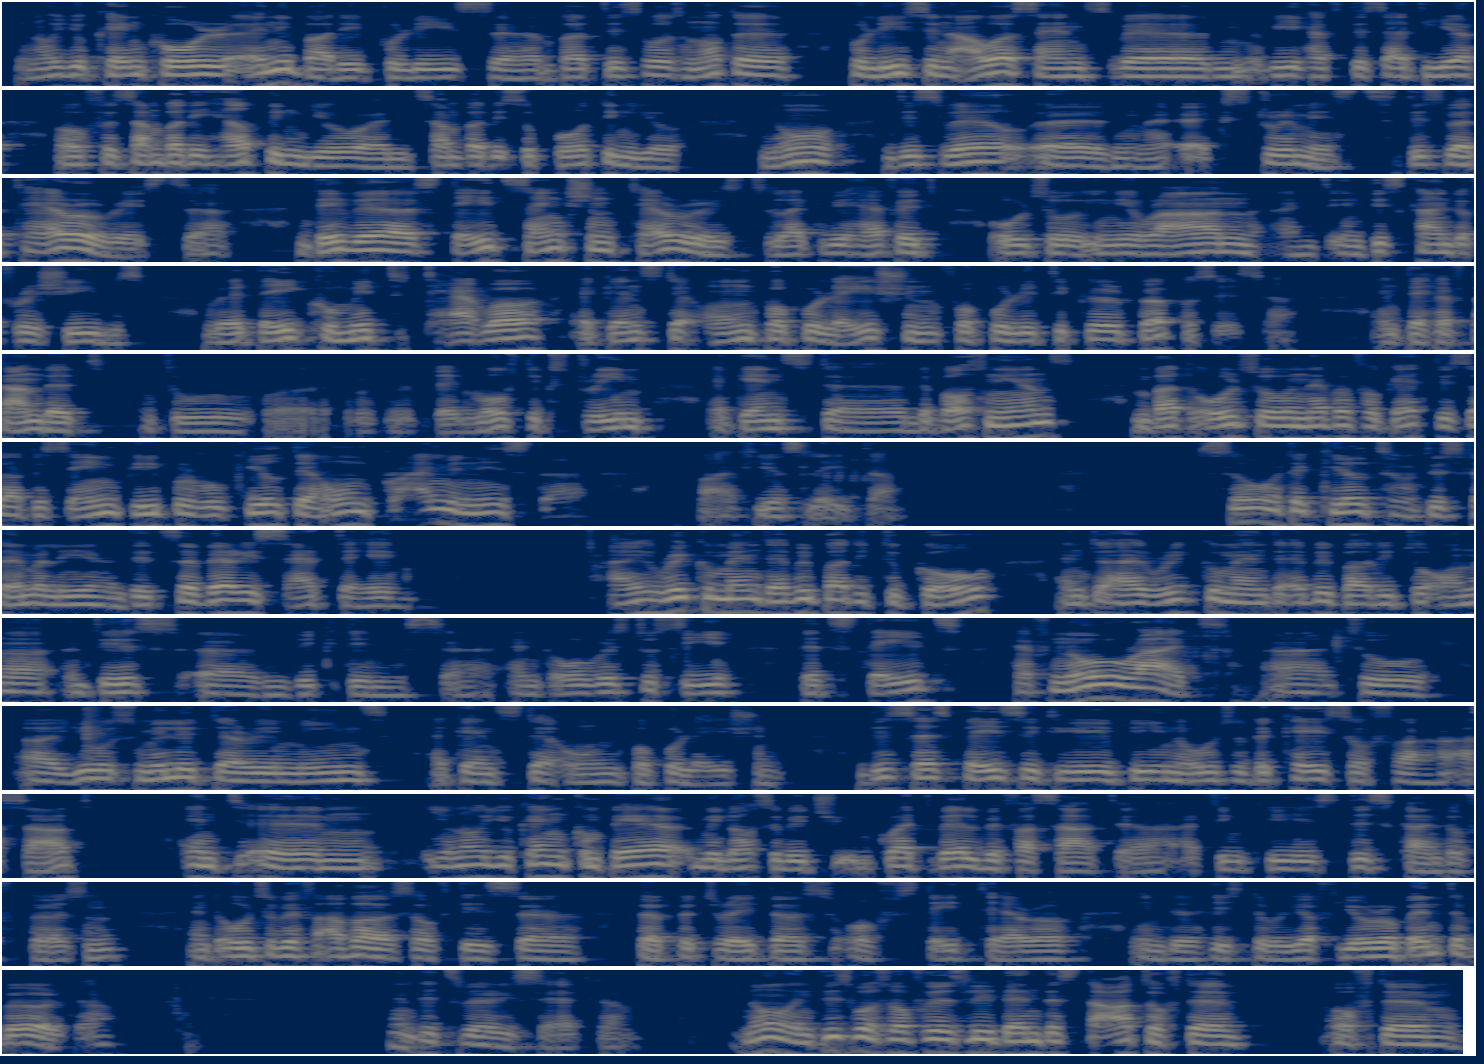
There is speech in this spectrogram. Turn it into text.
you know you can call anybody police uh, but this was not a police in our sense where we have this idea of somebody helping you and somebody supporting you no, these were uh, extremists. These were terrorists. Uh, they were state-sanctioned terrorists, like we have it also in Iran and in this kind of regimes, where they commit terror against their own population for political purposes. And they have done that to uh, the most extreme against uh, the Bosnians. But also, never forget, these are the same people who killed their own prime minister five years later. So they killed this family, and it's a very sad day. I recommend everybody to go, and I recommend everybody to honor these uh, victims uh, and always to see that states have no right uh, to uh, use military means against their own population. This has basically been also the case of uh, Assad, and um, you know you can compare Milosevic quite well with Assad. I think he is this kind of person, and also with others of these uh, perpetrators of state terror in the history of Europe and the world. Yeah? And it's very sad. Yeah? No, and this was obviously then the start of the of the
